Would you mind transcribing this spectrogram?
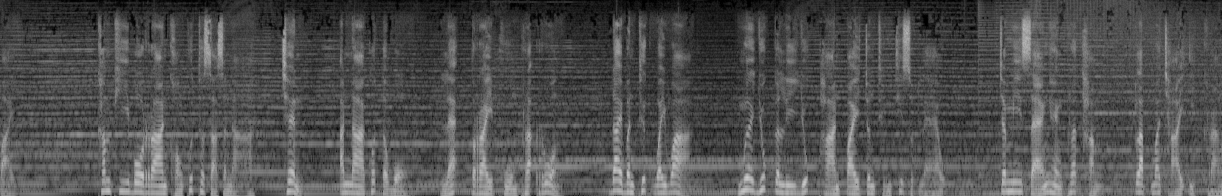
ไปคำพีโบราณของพุทธศาสนา เช่น อนาคตวงศ์และไตรภูมิพระร่วง ได้บันทึกไว้ว่า เมื่อยุคกลียุคผ่านไปจนถึงที่สุดแล้ว จะมีแสงแห่งพระธรรมกลับมาฉายอีกครั้ง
